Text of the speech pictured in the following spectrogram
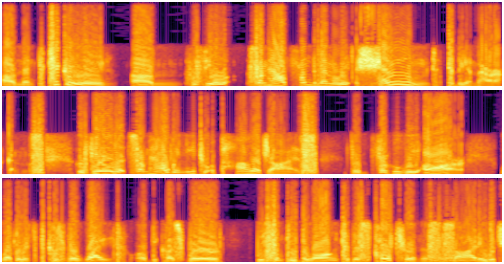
um, and particularly um, who feel somehow fundamentally ashamed to be Americans, who feel that somehow we need to apologize for, for who we are, whether it's because we're white or because we're we simply belong to this culture and this society, which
